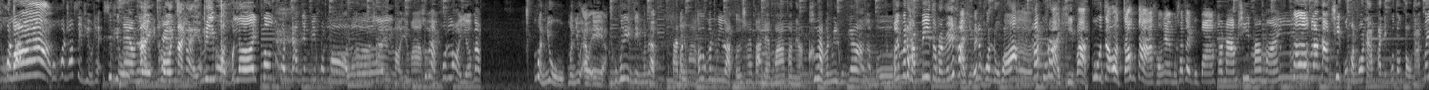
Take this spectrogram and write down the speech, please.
ทุกคนชมาอบกทุกคนชอบ สีผิวเทสีผิวแนวไหนโทนไหนอะมีหมดเลยมึงคนดำยังมีคนหล่อเลเออใช่ยหล่อเยอะมากคือแบบคนหล่อเยอะแบบ เหมือนอยู่เหมือนอยู่ LA อะกูพูดจริงๆมันแบบตาแดงมากเออมันมีแบบเออใช่ตาแดงมากตอนเนี้ยคือแบบมันมีทุกอย่างอะมึงเฮ้ยมันแฮปปี้จนมันไม่ได้ถ่ายคลิปให้ทุกคนดูเพราะว่าเออ ถ้ากูถ่ายคลิปอะกูจะอดจ้องตาเขาไงมึงเข้าใจกูปะแล้วน้ำฉีดมาไหม มึงแล้วน้ำฉีดกูขอโทษนะ อันนี้พูดตรงๆนะ ไม่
